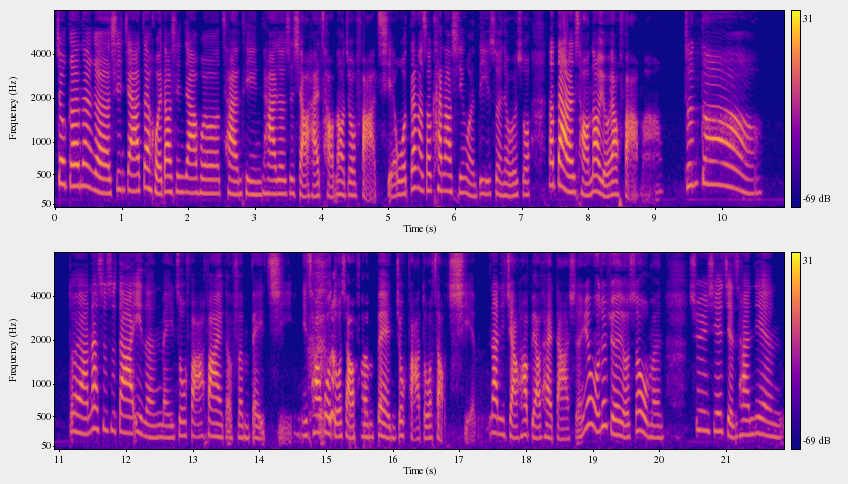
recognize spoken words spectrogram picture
就跟那个新加再回到新加坡餐厅，他就是小孩吵闹就罚钱。我那个时候看到新闻第一瞬间，我就说：“那大人吵闹有要罚吗？”真的。对啊，那是不是大家一人每一周发发一个分贝计？你超过多少分贝，你就罚多少钱？那你讲话不要太大声，因为我就觉得有时候我们去一些简餐店，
